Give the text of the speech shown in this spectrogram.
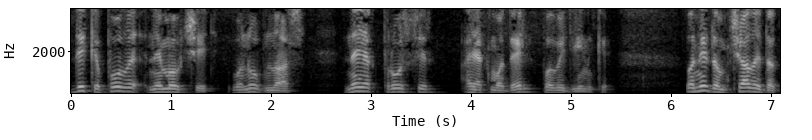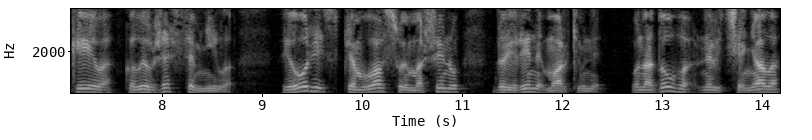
Дике поле не мовчить, воно в нас, не як простір, а як модель поведінки. Вони домчали до Києва, коли вже стемніло. Георгій спрямував свою машину до Ірини Марківни. Вона довго не відчиняла,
